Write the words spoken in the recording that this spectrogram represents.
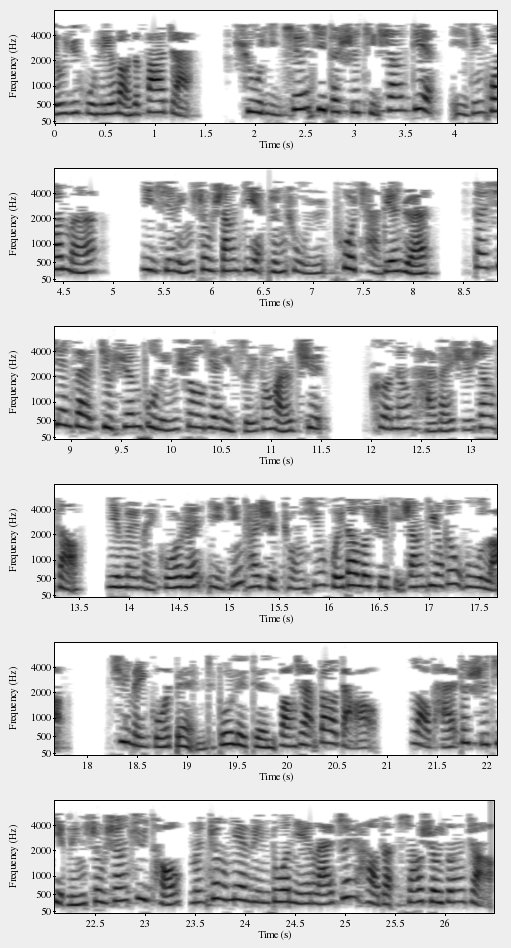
由于互联网的发展，数以千计的实体商店已经关门，一些零售商店仍处于破产边缘。但现在就宣布零售业已随风而去，可能还为时尚早，因为美国人已经开始重新回到了实体商店购物了。据美国 Band Bulletin 网站报道，老牌的实体零售商巨头们正面临多年来最好的销售增长，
